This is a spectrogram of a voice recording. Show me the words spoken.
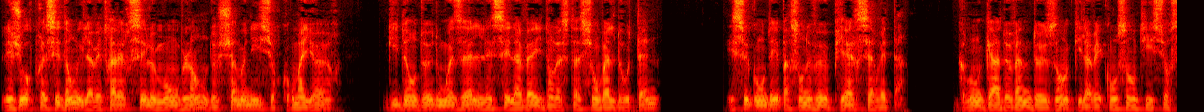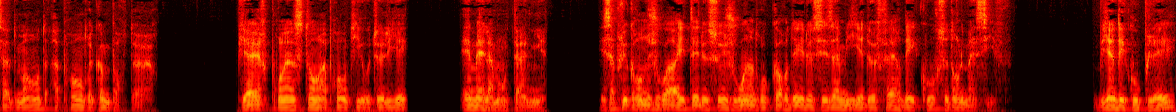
Les jours précédents, il avait traversé le Mont Blanc de Chamonix-sur-Courmayeur, guidant deux demoiselles laissées la veille dans la station Val et secondé par son neveu Pierre Servetta, grand gars de vingt-deux ans qu'il avait consenti sur sa demande à prendre comme porteur. Pierre, pour l'instant apprenti hôtelier, aimait la montagne, et sa plus grande joie était de se joindre aux cordées de ses amis et de faire des courses dans le massif. Bien découplé,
